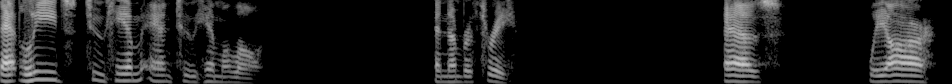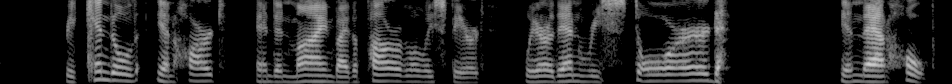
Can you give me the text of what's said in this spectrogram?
that leads to Him and to Him alone. And number three, as we are rekindled in heart and in mind by the power of the Holy Spirit, we are then restored in that hope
